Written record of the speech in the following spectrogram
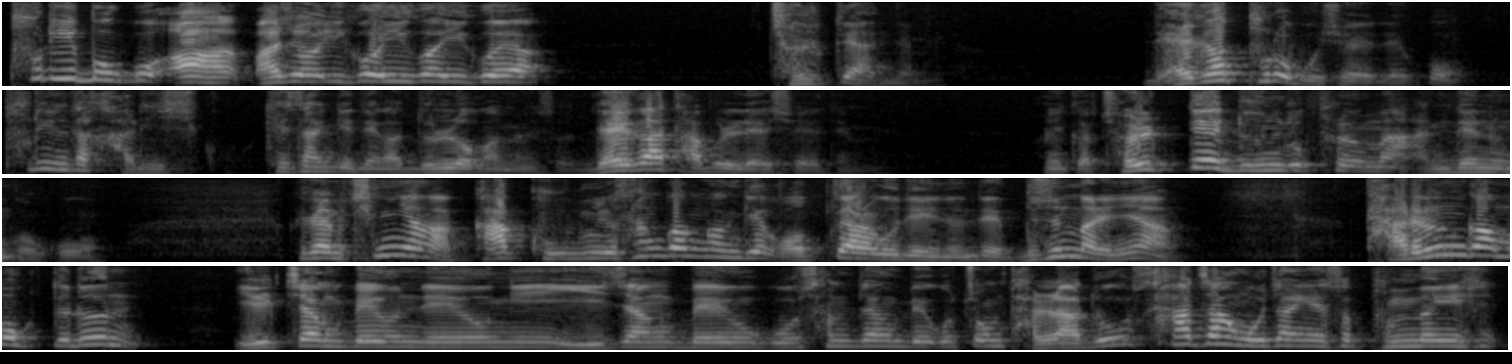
풀이 보고 아 맞아 이거 이거 이거야 절대 안 됩니다. 내가 풀어보셔야 되고 풀이 다 가리시고 계산기 내가 눌러가면서 내가 답을 내셔야 됩니다. 그러니까 절대 눈으로 풀면 안 되는 거고 그 다음에 측량학 각 구분별 상관관계가 없다라고 되어 있는데 무슨 말이냐 다른 과목들은 1장 배운 내용이 2장 배우고 3장 배우고 좀 달라도 4장 5장에서 분명히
